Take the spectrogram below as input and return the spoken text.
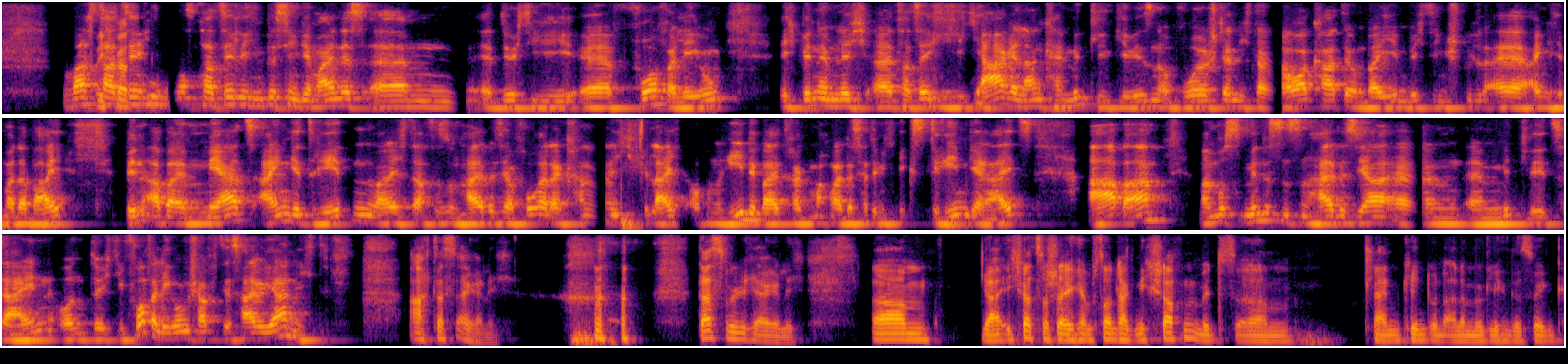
Was tatsächlich, was tatsächlich ein bisschen gemein ist ähm, durch die äh, Vorverlegung. Ich bin nämlich äh, tatsächlich jahrelang kein Mitglied gewesen, obwohl ständig Dauerkarte und bei jedem wichtigen Spiel äh, eigentlich immer dabei. Bin aber im März eingetreten, weil ich dachte, so ein halbes Jahr vorher, dann kann ich vielleicht auch einen Redebeitrag machen, weil das hätte mich extrem gereizt. Aber man muss mindestens ein halbes Jahr ähm, äh, Mitglied sein und durch die Vorverlegung schaffe ich das halbe Jahr nicht. Ach, das ist ärgerlich. das ist wirklich ärgerlich. Ähm, ja, ich werde es wahrscheinlich am Sonntag nicht schaffen mit ähm, kleinem Kind und allem Möglichen. Deswegen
